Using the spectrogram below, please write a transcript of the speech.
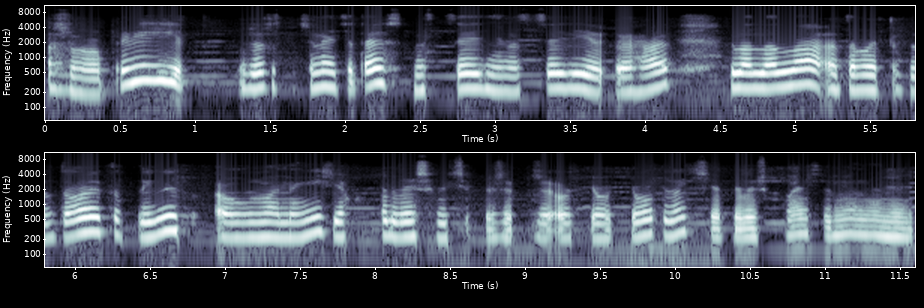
Кажу, привіт! Вже розпочинається тест на сцені, на сцені, ага, ла-ла-ла, а давайте, давайте, привіт, а у мене ніч, я хочу швидше, вже, вже, окей, окей, окей, значить, я привичку менше, ну, ну, ну.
